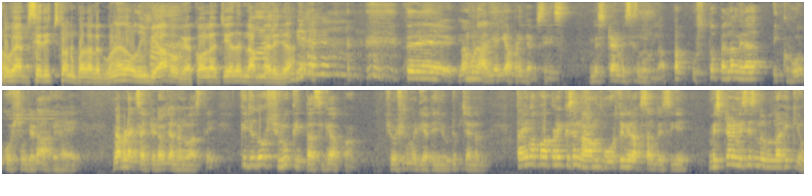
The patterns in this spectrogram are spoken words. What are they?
ਉਹ ਵੈਬ ਸੀਰੀਜ਼ 'ਚ ਤੁਹਾਨੂੰ ਪਤਾ ਲੱਗੂਗਾ ਨਾ ਇਹਦਾ ਉਦੋਂ ਹੀ ਵਿਆਹ ਹੋ ਗਿਆ। ਕਾਲਜ 'ਚ ਇਹਦਾ ਲਵ ਮੈਰਿਜ ਆ। ਤੇ ਮੈਂ ਹੁਣ ਆ ਰਹੀ ਹੈ ਜੀ ਆਪਣੀ web series Mr and Mrs Narula ਪਰ ਉਸ ਤੋਂ ਪਹਿਲਾਂ ਮੇਰਾ ਇੱਕ ਹੋਰ ਕੁਐਸਚਨ ਜਿਹੜਾ ਆ ਰਿਹਾ ਹੈ ਮੈਂ ਬੜਾ ਐਕਸਾਈਟਿਡ ਹਾਂ ਜਾਣਨ ਵਾਸਤੇ ਕਿ ਜਦੋਂ ਸ਼ੁਰੂ ਕੀਤਾ ਸੀਗਾ ਆਪਾਂ ਸੋਸ਼ਲ ਮੀਡੀਆ ਤੇ YouTube ਚੈਨਲ ਤਾਂ ਇਹਨੂੰ ਆਪਾਂ ਆਪਣੇ ਕਿਸੇ ਨਾਮ ਹੋਰ ਤੇ ਵੀ ਰੱਖ ਸਕਦੇ ਸੀਗੇ। ਮਿਸਟਰ ਐਂਡ ਮਿਸਿਸ ਨਰੂਲਾ ਹੀ ਕਿਉਂ?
